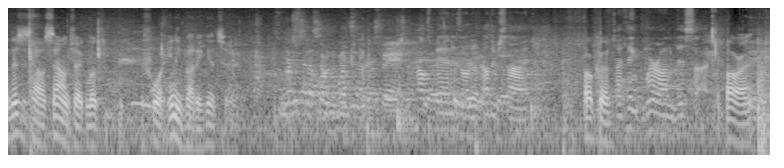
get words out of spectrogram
So this is how a sound check looks before anybody gets here. The house band is on the other side, Okay, so I think we're on this side. all right. Kind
